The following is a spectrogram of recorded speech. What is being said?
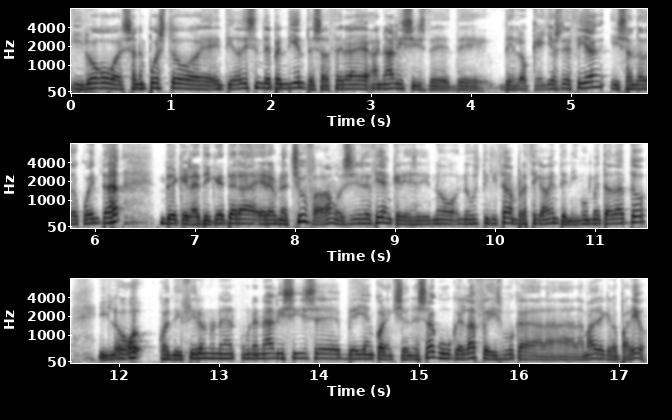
y luego se han puesto eh, entidades independientes a hacer eh, análisis de, de- de lo que ellos decían y se han dado cuenta de que la etiqueta era, era una chufa. Vamos, ellos decían que no, no utilizaban prácticamente ningún metadato y luego cuando hicieron una- un análisis eh, veían conexiones a Google, a Facebook, a la, a la madre que lo parió.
